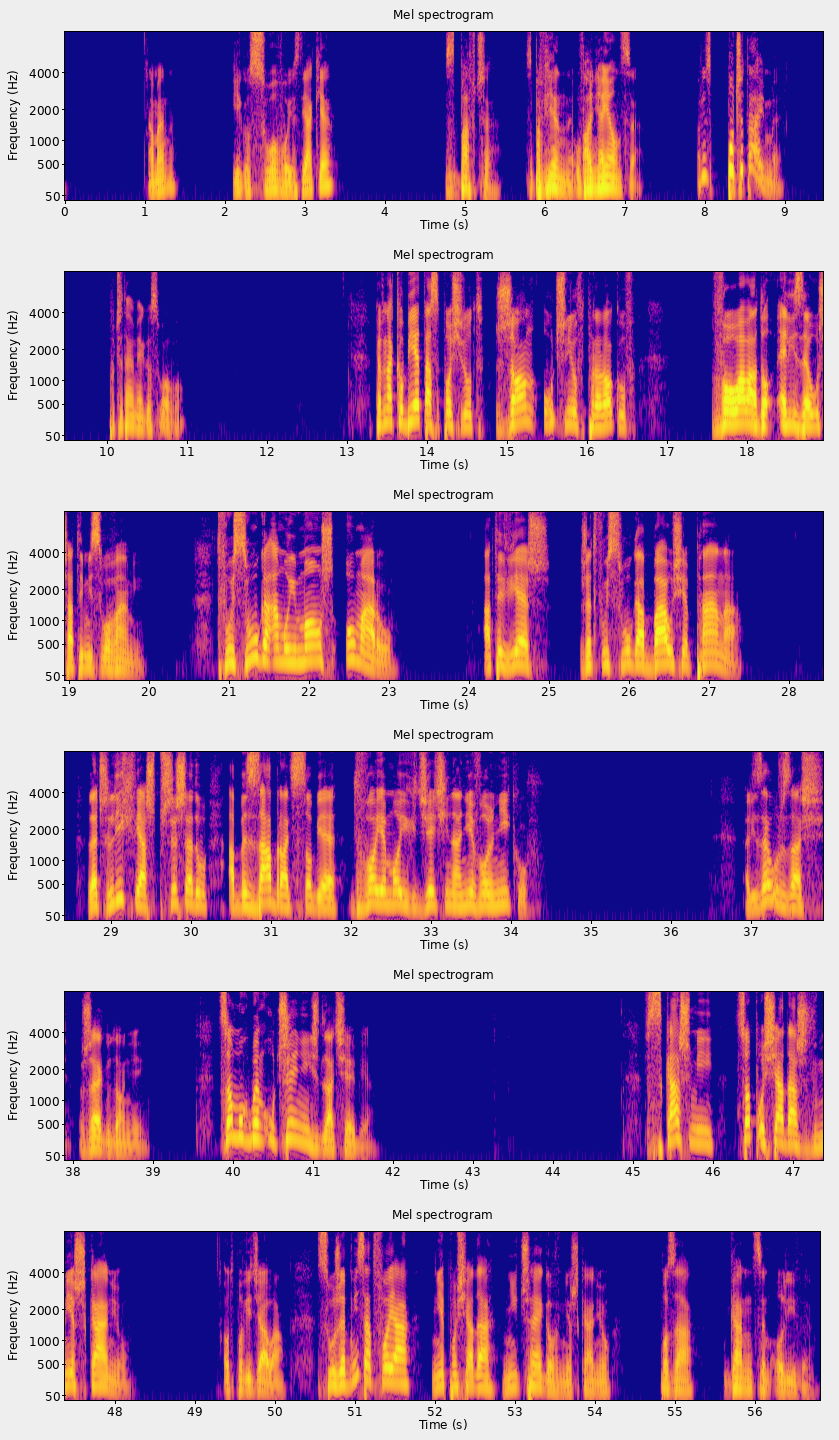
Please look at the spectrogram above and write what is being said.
Amen. Jego słowo jest jakie? Zbawcze, zbawienne, uwalniające. A więc poczytajmy. Poczytajmy Jego słowo. Pewna kobieta spośród żon, uczniów, proroków wołała do Elizeusza tymi słowami: Twój sługa, a mój mąż umarł, a ty wiesz, że twój sługa bał się Pana. Lecz lichwiarz przyszedł, aby zabrać sobie dwoje moich dzieci na niewolników. Elizeusz zaś rzekł do niej: Co mógłbym uczynić dla ciebie? Wskaż mi, co posiadasz w mieszkaniu? Odpowiedziała: Służebnica twoja nie posiada niczego w mieszkaniu poza garncem oliwy.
